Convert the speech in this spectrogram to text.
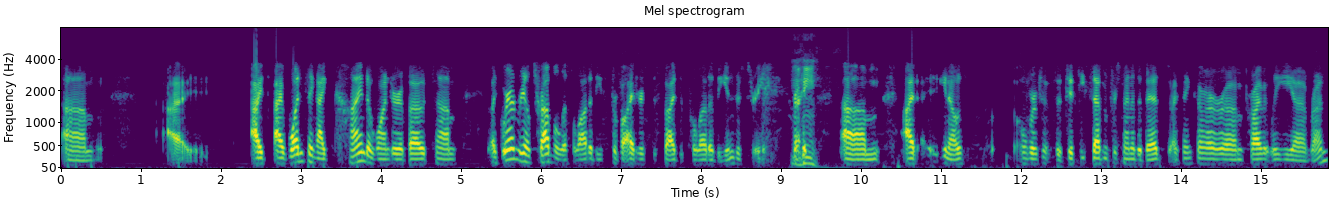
Um, I, I, I, one thing I kind of wonder about, um, like we're in real trouble if a lot of these providers decide to pull out of the industry, right? Mm-hmm. Um, I, you know, over 57% of the beds I think are um, privately uh, run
